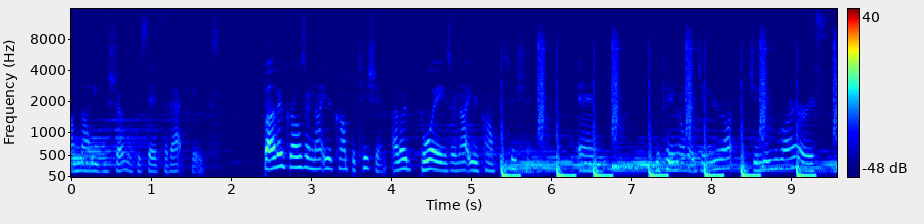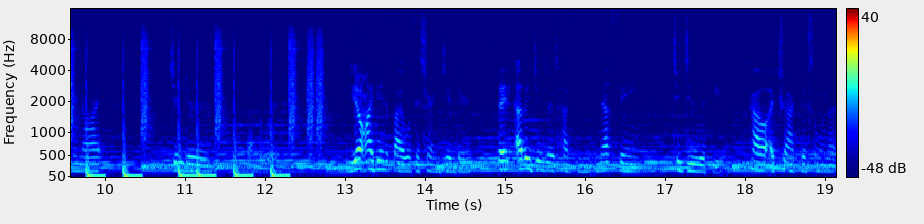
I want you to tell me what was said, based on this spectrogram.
I'm not even sure what to say for that case. But other girls are not your competition. Other boys are not your competition. And depending on what gender you are, gender you are or if you're not gender, about the word, if you don't identify with a certain gender, then other genders have nothing to do with you how attractive someone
